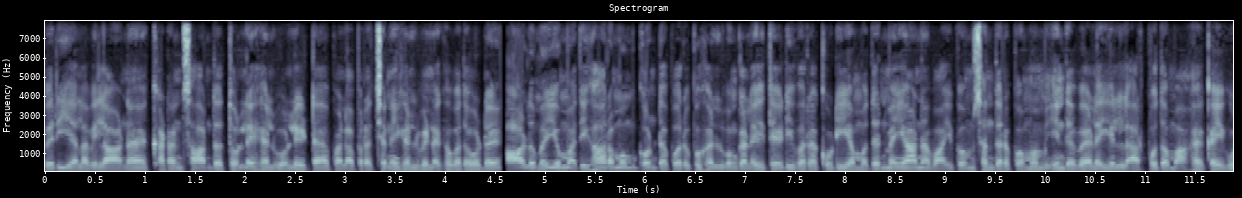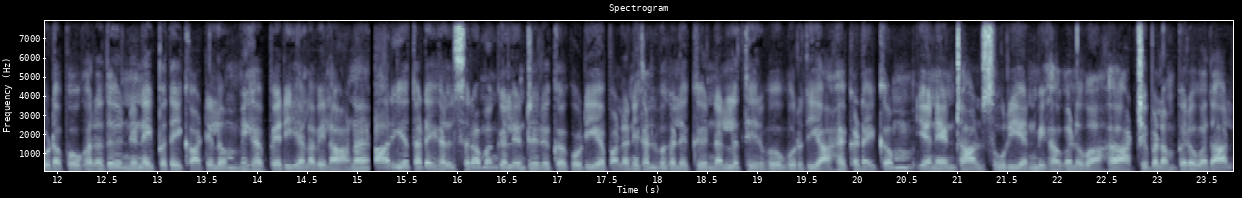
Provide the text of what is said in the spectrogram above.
பெரிய அளவிலான கடன் சார்ந்த தொல்லைகள் உள்ளிட்ட பல பிரச்சனைகள் விலகுவதோடு ஆளுமையும் அதிகாரமும் கொண்ட பொறுப்புகள் உங்களை தேடி வரக்கூடிய முதன்மையான வாய்ப்பும் சந்தர்ப்பமும் இந்த வேளையில் அற்புதமாக கைகூட போகிறது. நினைப்பதை காட்டிலும் மிக பெரிய அளவிலான காரிய தடைகள் சிரமங்கள் என்றிருக்கக்கூடிய பல நிகழ்வுகளுக்கு நல்ல தீர்வு உறுதியாக கிடைக்கும். ஏனென்றால் சூரியன் மிக வலுவாக ஆட்சி பலம் பெறுவதால்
